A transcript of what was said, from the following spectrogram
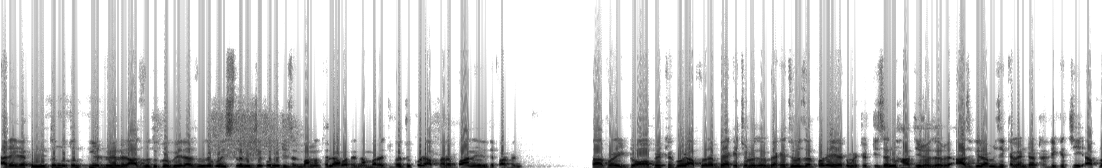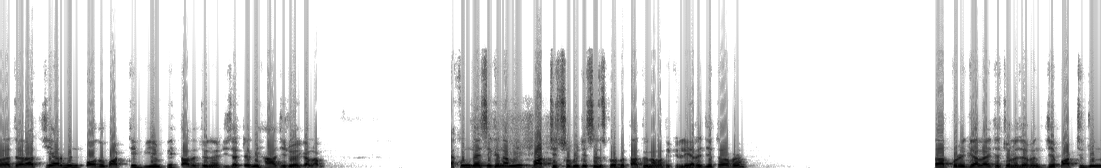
আর এরকম নতুন নতুন পিএলপি হলে রাজনৈতিক কবি রাজনৈতিক ও ইসলামিক যে কোনো ডিজাইন বানাতে হলে আমাদের নাম্বারে যোগাযোগ করে আপনারা বানিয়ে নিতে পারবেন। তারপরে একটু অপেক্ষা করে আপনারা ব্যাকে চলে যাবেন। ব্যাকে চলে যাওয়ার পরে এরকম একটা ডিজাইন হাজির হয়ে যাবে। আজকের আমি যে ক্যালেন্ডারটা রেখেছি আপনারা যারা চেয়ারম্যান পদপ্রার্থী বিএমপি তাদের জন্য ডিজাইনটা নিয়ে হাজির হয়ে গেলাম। এখন গাইস এখানে আমি প্রার্থীর ছবিটি চেঞ্জ করব, তার জন্য আমাদেরকে লেয়ারে যেতে হবে। তারপরে গ্যালারিতে চলে যাবেন। যে পার্টির জন্য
